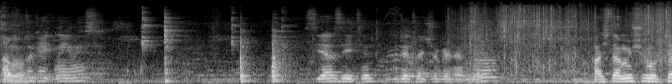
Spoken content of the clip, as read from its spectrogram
Tamam. Topuzluk ekmeğimiz. Siyah zeytin. Bu detay çok önemli. Haşlanmış yumurta.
